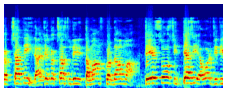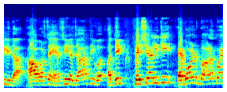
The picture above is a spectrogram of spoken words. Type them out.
કક્ષાથી રાજ્ય કક્ષા સુધીની તમામ સ્પર્ધાઓમાં તેરસો સિત્યાસી એવોર્ડ જીતી લીધા. આ વર્ષે એસી હજારથી અધિક સ્પેશિયાલિટી એવોર્ડ બાળકોએ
